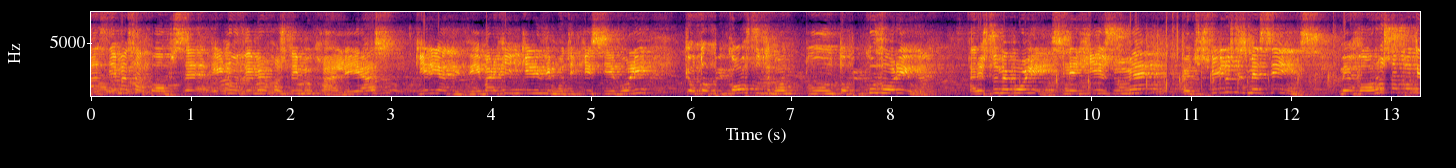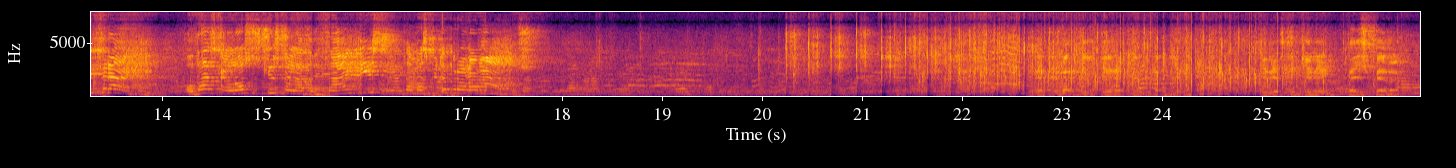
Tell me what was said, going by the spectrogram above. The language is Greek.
Μαζί μας απόψε είναι ο Δήμαρχος Δήμου Χαλίας, κύριε Αντιδήμαρχοι, κύριοι Δημοτικοί Σύμβουλοι και ο τοπικός του, του τοπικού δωρείου. Ευχαριστούμε πολύ. Συνεχίζουμε με τους φίλους της Μεσίνης, με χορούς από τη Θράκη. Ο δάσκαλός τους, κ. Καλαποθάκης, θα μας πει το πρόγραμμά τους. Κύριε Δήμαρχε, κύριε Αντιδήμαρχε, κυρίες και κύριοι, καλησπέρα.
